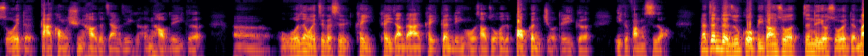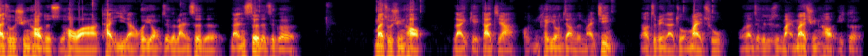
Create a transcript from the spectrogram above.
所谓的嘎空讯号的这样子一个很好的一个呃，我认为这个是可以可以让大家可以更灵活操作或者抱更久的一个一个方式哦。那真的如果比方说真的有所谓的卖出讯号的时候啊，它依然会用这个蓝色的蓝色的这个卖出讯号来给大家哦，你可以用这样子买进，然后这边来做卖出，哦，那这个就是买卖讯号一个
